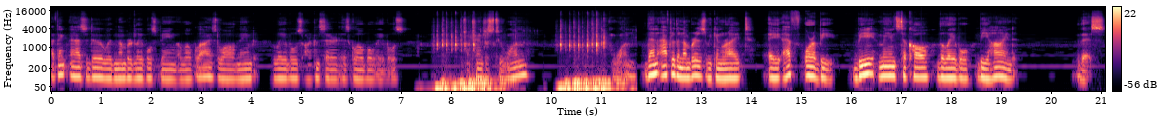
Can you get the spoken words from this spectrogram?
I think that has to do with numbered labels being localized while named labels are considered as global labels. So I'll change this to 1, 1. Then after the numbers, we can write a F or a B. B means to call the label behind this.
